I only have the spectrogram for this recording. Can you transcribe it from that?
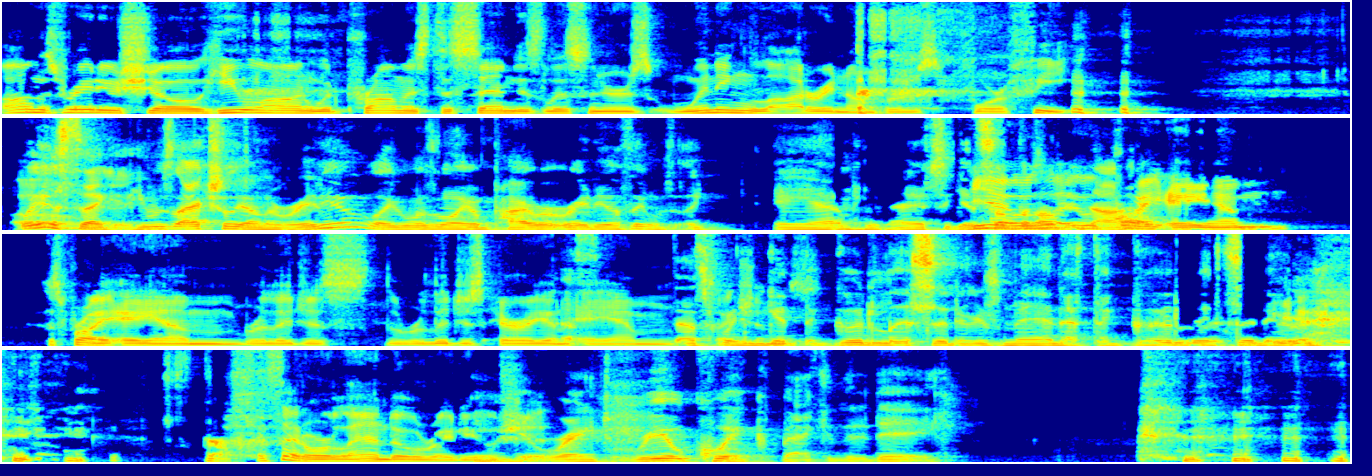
On this radio show, Hulon would promise to send his listeners winning lottery numbers for a fee. Wait Um, a second. He was actually on the radio. Like it wasn't like a pirate radio thing. It was like AM. He managed to get Yeah, it something was, on it was probably AM. It's probably AM religious, the religious area in the AM. That's when you get the good listeners, man. That's the good listeners. Yeah. stuff. That's that Orlando radio You shit. ranked real quick back in the day.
